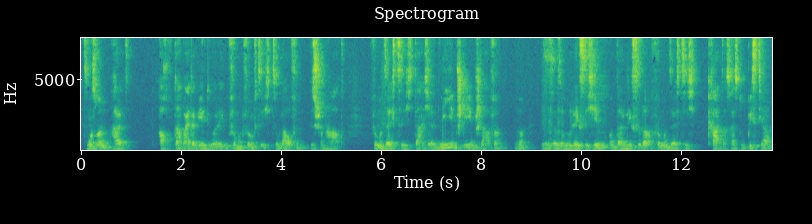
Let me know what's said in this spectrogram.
Jetzt muss man halt auch da weitergehend überlegen, 55 zum Laufen ist schon hart. 65, da ich ja nie im Stehen schlafe, ne, ist es also, du legst dich hin und dann liegst du da auf 65 Grad. Das heißt, du bist ja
